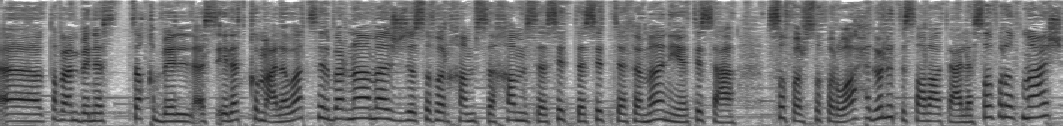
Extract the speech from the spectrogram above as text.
آه، طبعا بنستقبل أسئلتكم على واتس البرنامج 0556689001 والاتصالات على 012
